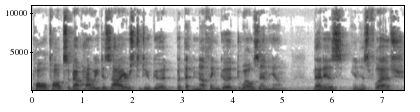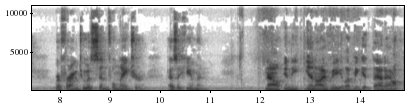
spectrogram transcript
Paul talks about how he desires to do good but that nothing good dwells in him that is, in his flesh, referring to his sinful nature as a human. Now, in the NIV, let me get that out.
